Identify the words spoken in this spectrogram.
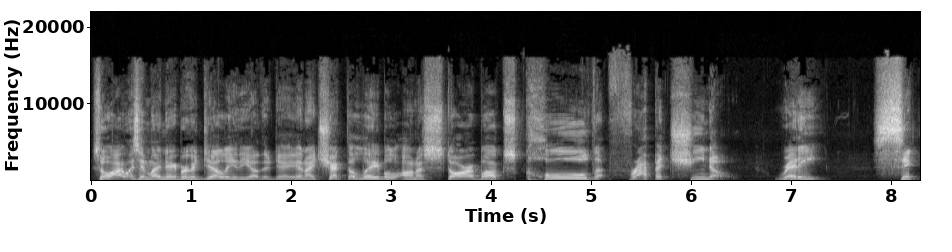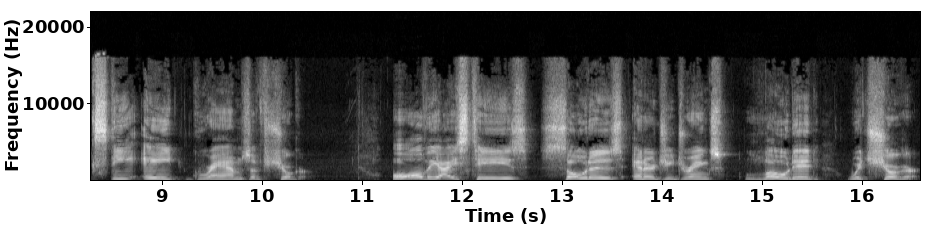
So I was in my neighborhood deli the other day and I checked the label on a Starbucks cold Frappuccino. Ready? 68 grams of sugar. All the iced teas, sodas, energy drinks loaded with sugar.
